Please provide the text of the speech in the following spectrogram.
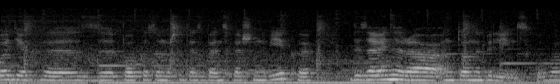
одяг е, з показу Mercedes-Benz Fashion Week дизайнера Антона Білінського.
